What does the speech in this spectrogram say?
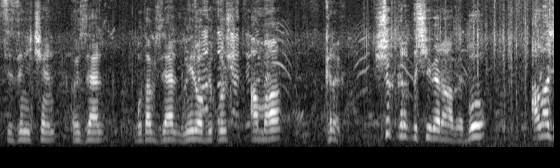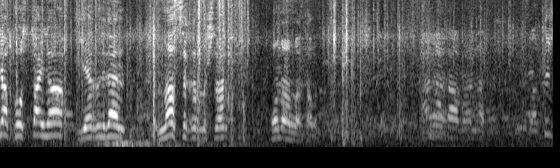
sizin için özel bu da güzel Miro bir kuş ama kırık. Şu kırık dışı ver abi. Bu alaca postayla yerliden nasıl kırmışlar onu anlatalım. Anlat abi anlat. Satış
